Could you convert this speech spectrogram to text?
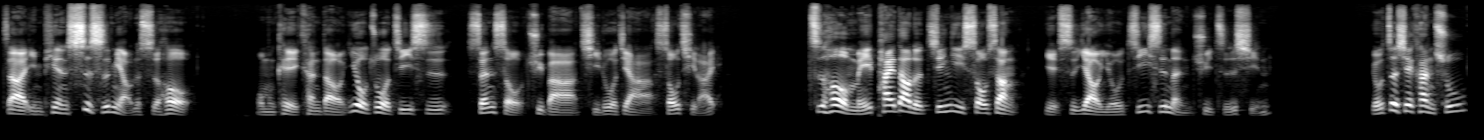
在影片四十秒的时候，我们可以看到右座机师伸手去把起落架收起来。之后没拍到的精益受伤，也是要由机师们去执行。由这些看出，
